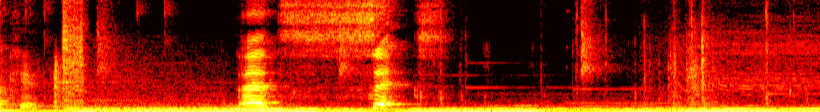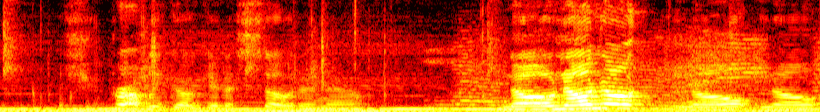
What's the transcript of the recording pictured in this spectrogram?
Okay. That's six. I should probably go get a soda now. No, no, no, no, no.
